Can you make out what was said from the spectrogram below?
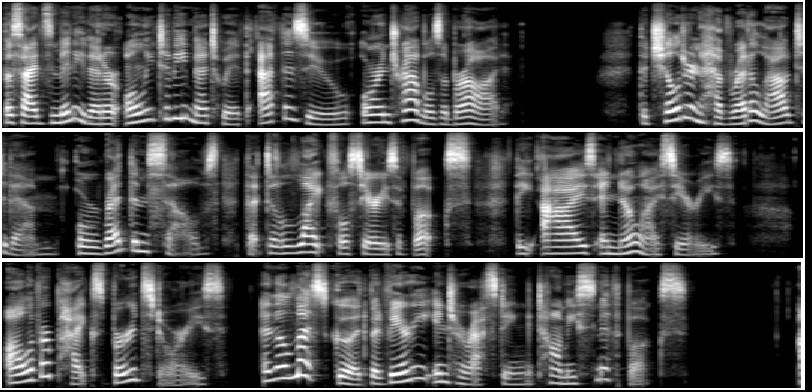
besides many that are only to be met with at the zoo or in travels abroad. The children have read aloud to them, or read themselves, that delightful series of books, the Eyes and No Eye series, Oliver Pike's bird stories, and the less good but very interesting Tommy Smith books.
